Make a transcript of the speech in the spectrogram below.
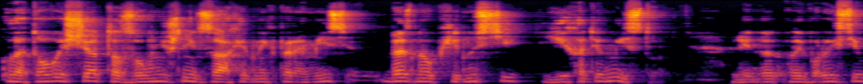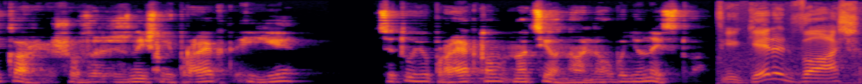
летовища та зовнішніх західних перемість без необхідності їхати в місто. Лідер лейбористів каже, що залізничний проект є цитую проектом національного будівництва. If you get advice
